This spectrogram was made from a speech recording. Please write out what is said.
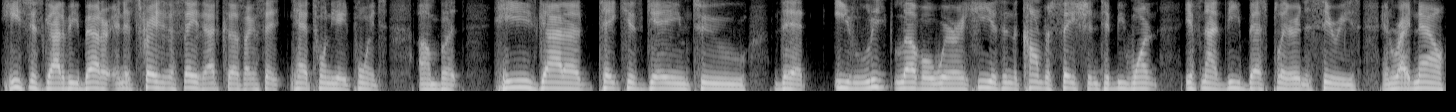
he's just got to be better. And it's crazy to say that because, like I said, he had 28 points, um, but he's got to take his game to that elite level where he is in the conversation to be one, if not the best player in the series. And right now,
